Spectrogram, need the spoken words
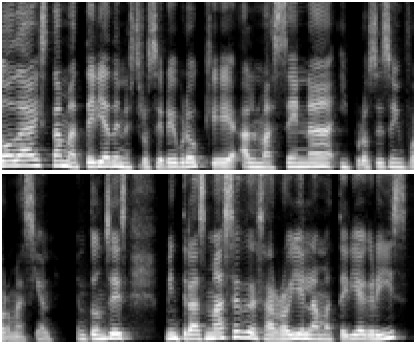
toda esta materia de nuestro cerebro que almacena y procesa información. Entonces, mientras más se desarrolle la materia gris,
